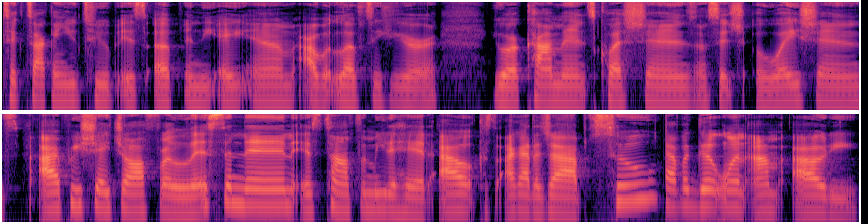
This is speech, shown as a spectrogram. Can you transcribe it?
TikTok and YouTube is Up in the AM. I would love to hear your comments, questions, and situations. I appreciate y'all for listening. It's time for me to head out because I got a job too. Have a good one. I'm outie.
